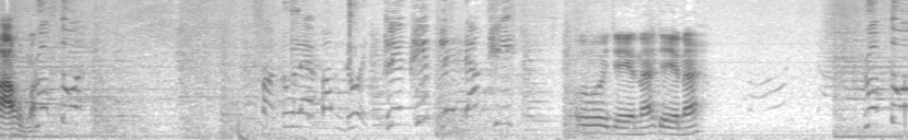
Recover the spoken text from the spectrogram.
ปลาผมอะรวมตัวฝากดูแลป้อมด้วยเคลียร์คลิปเลนดักทีโอ้ยเจนนะเจนนะรวมตัว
